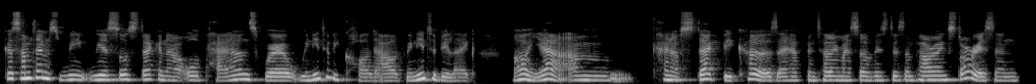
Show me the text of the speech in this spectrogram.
because sometimes we we are so stuck in our old patterns where we need to be called out. We need to be like oh yeah i'm kind of stuck because i have been telling myself these disempowering stories and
